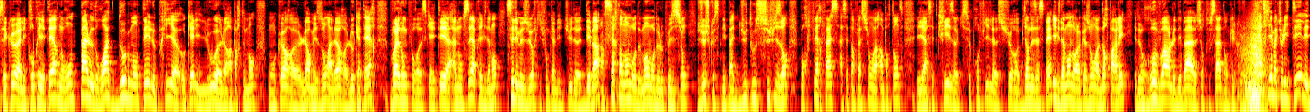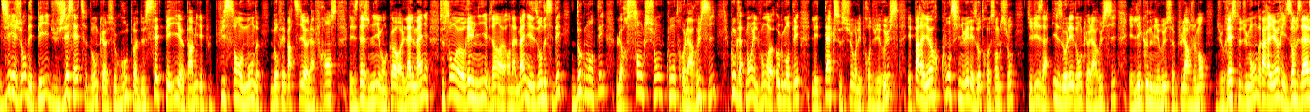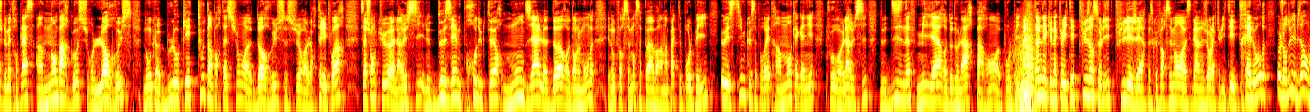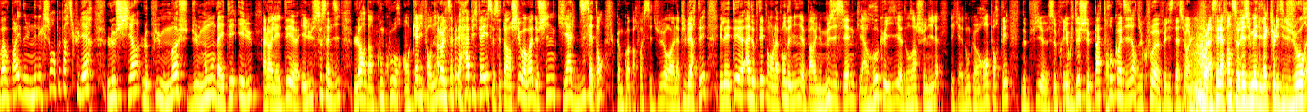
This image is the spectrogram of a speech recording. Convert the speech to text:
c'est que les propriétaires n'auront pas le droit d'augmenter le prix auquel ils louent leur appartement ou encore leur maison à leurs locataires. Voilà donc pour ce qui a été annoncé. Après, évidemment, c'est des mesures qui font comme d'habitude débat. Un certain nombre de membres de l'opposition jugent que ce n'est pas du tout suffisant pour faire face à cette inflation importante et à cette crise qui se profile sur bien des aspects. Évidemment, on aura l'occasion d'en reparler et de revoir le débat sur tout ça dans quelques jours. Quatrième actualité, les dirigeants des pays du G7, donc ce groupe de 7 pays parmi les plus puissants au monde, dont fait partie la France, les États-Unis ou encore l'Allemagne, se sont réunis eh bien, en Allemagne et ils ont décidé d'augmenter leurs sanctions contre la Russie. Concrètement, ils vont augmenter les taxes sur les produits russes et par ailleurs continuer les autres sanctions qui visent à isoler donc la Russie et l'économie russe plus largement du reste du monde. Par ailleurs, ils envisagent de mettre en place un embargo sur l'or russe, donc bloquer toute importation d'or russe sur leur territoire, sachant que la Russie est le deuxième producteur mondial d'or dans le monde et donc forcément ça peut avoir un impact pour le pays. Eux estiment que ça pourrait être un manque à gagner pour la Russie de 19 milliards de dollars par an pour le pays. Allez, on termine avec une actualité plus insolite, plus légère, parce que forcément ces derniers jours l'actualité est très lourde. Aujourd'hui, eh bien, on va vous parler d'une élection un peu particulière. Le chien le plus moche du monde a été élu. Alors, il a été élu ce samedi lors d'un concours en Californie. Alors, il s'appelle Happy Face. C'est un chihuahua de Chine qui a 17 ans. Comme quoi, parfois, c'est dur la puberté. Il a été adopté pendant la pandémie par une musicienne qui l'a recueilli dans un chenil et qui a donc remporté depuis ce prix. Écoutez, je sais pas trop quoi dire. Du coup, félicitations à lui. Voilà, c'est la fin de ce résumé de l'actualité du jour.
